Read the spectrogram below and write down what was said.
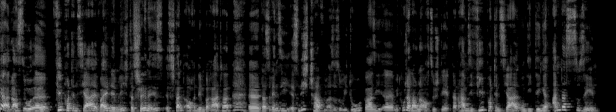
Ja, da hast du äh, viel Potenzial, weil nämlich das Schöne ist, es stand auch in dem Berater, äh, dass wenn sie es nicht schaffen, also so wie du, quasi äh, mit guter Laune aufzustehen, dann haben sie viel Potenzial, um die Dinge anders zu sehen.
